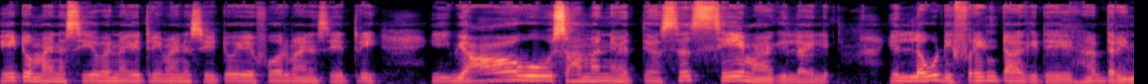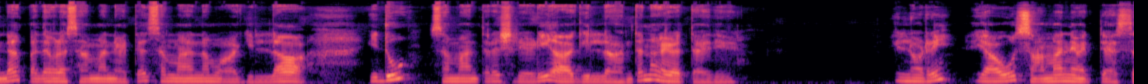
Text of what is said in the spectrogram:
A two minus A one A three minus A two A four minus A three ಇವ್ಯಾವ ಸಾಮಾನ್ಯ ವ್ಯತ್ಯಾಸ ಸೇಮ್ ಆಗಿಲ್ಲ ಇಲ್ಲಿ. ಎಲ್ಲವೂ ಡಿಫ್ರೆಂಟ್ ಆಗಿದೆ. ಆದ್ದರಿಂದ ಪದಗಳ ಸಾಮಾನ್ಯ ವ್ಯತ್ಯಾಸ ಸಮಾನವಾಗಿಲ್ಲ. ಇದು ಸಮಾಂತರ ಶ್ರೇಣಿ ಆಗಿಲ್ಲ ಅಂತ ನಾವು ಹೇಳ್ತಾ ಇದ್ದೀವಿ. ಇಲ್ಲಿ ನೋಡ್ರಿ, ಯಾವ ಸಾಮಾನ್ಯ ವ್ಯತ್ಯಾಸ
